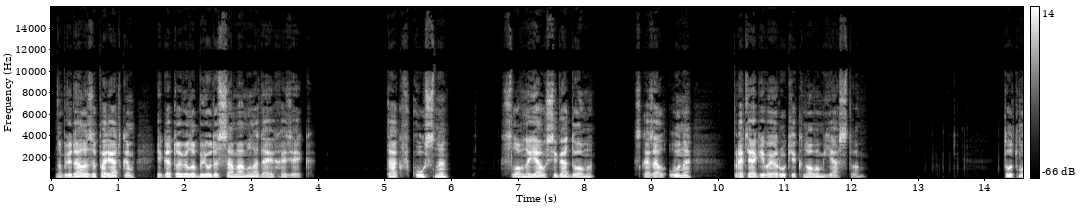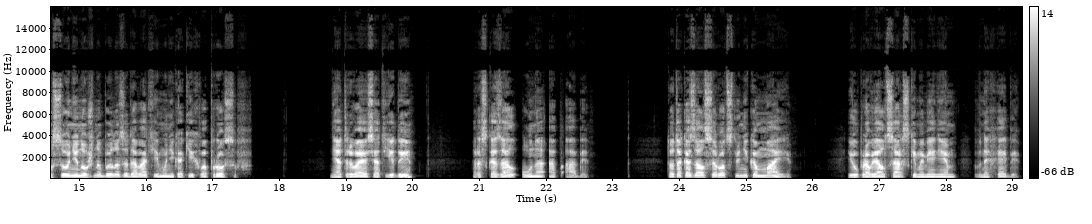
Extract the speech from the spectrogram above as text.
наблюдала за порядком и готовила блюдо сама молодая хозяйка. — Так вкусно, словно я у себя дома, — сказал Уна, протягивая руки к новым яствам. Тут Мусу не нужно было задавать ему никаких вопросов. Не отрываясь от еды, рассказал Уна об Абе. Тот оказался родственником Майи и управлял царским имением в Нехебе.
